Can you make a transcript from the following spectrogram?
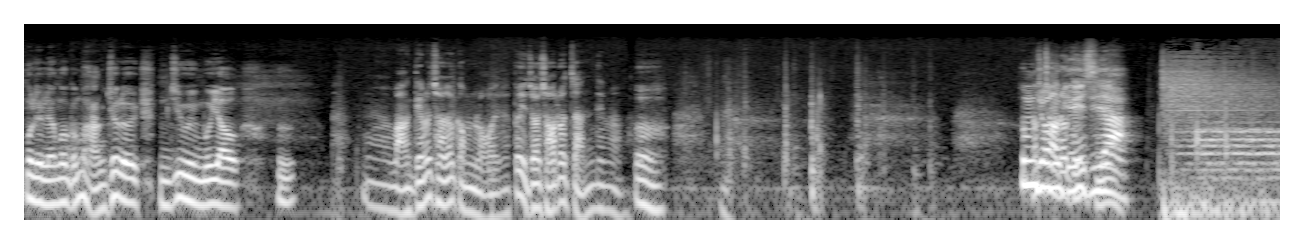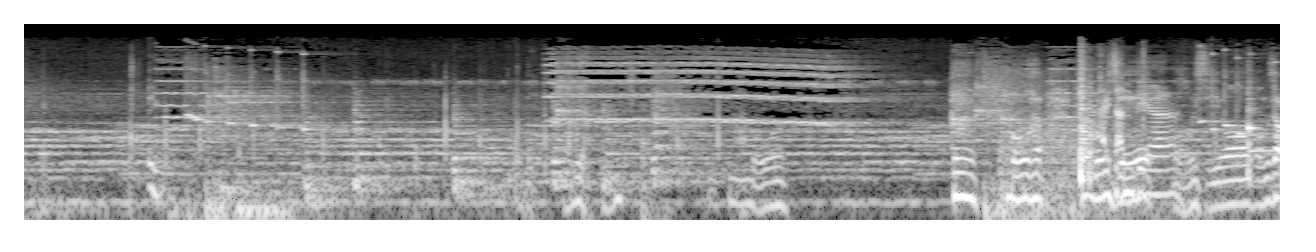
我哋兩個咁行出去，唔知會唔會又……嗯橫掂都坐咗咁耐啦，不如再坐多陣添啊！哦，咁坐到幾時啊？冇啊，冇事啊，冇事喎，放心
